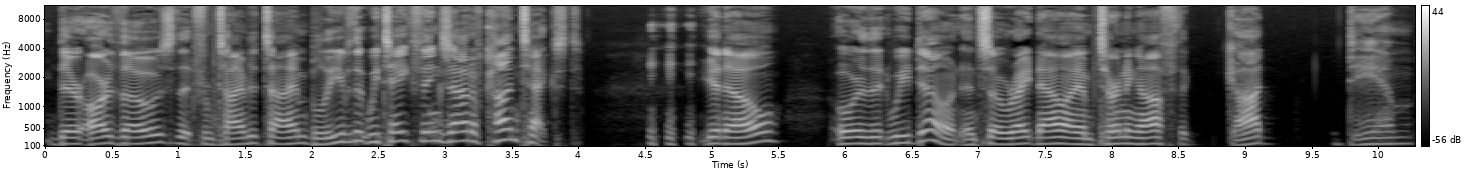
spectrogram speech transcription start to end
there are those that from time to time believe that we take things out of context, you know, or that we don't. And so right now I am turning off the goddamn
